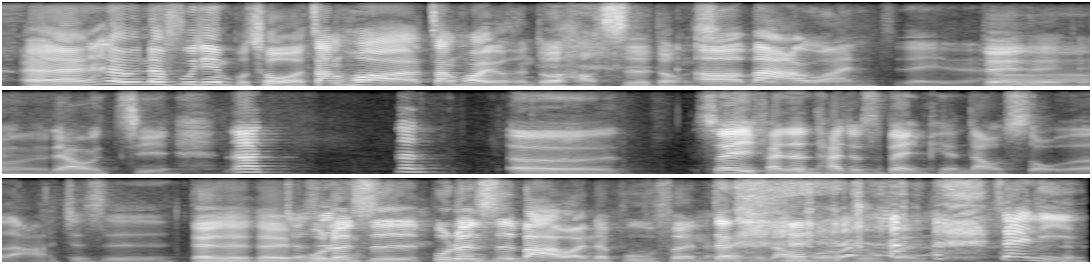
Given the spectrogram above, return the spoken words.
呃，那那附近不错，彰化彰化有很多好吃的东西哦，霸丸之类的。对对对，了解。那那呃。所以反正他就是被你骗到手了啦，就是对对对，就是、不论是不论是霸王的部分还是老婆的部分，在你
